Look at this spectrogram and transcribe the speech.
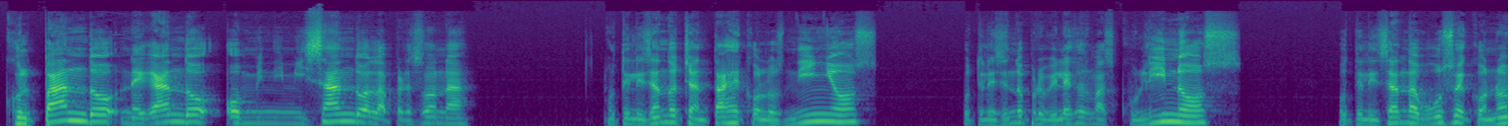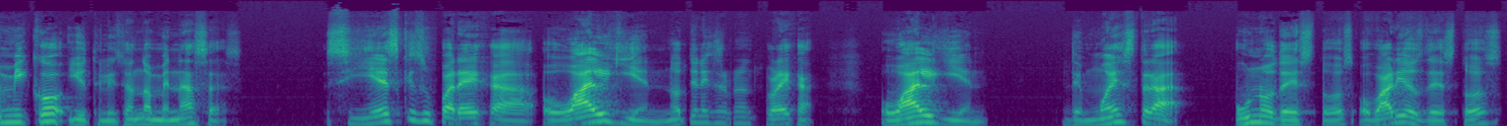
culpando, negando o minimizando a la persona, utilizando chantaje con los niños, utilizando privilegios masculinos, utilizando abuso económico y utilizando amenazas. Si es que su pareja o alguien, no tiene que ser su pareja, o alguien demuestra uno de estos o varios de estos,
